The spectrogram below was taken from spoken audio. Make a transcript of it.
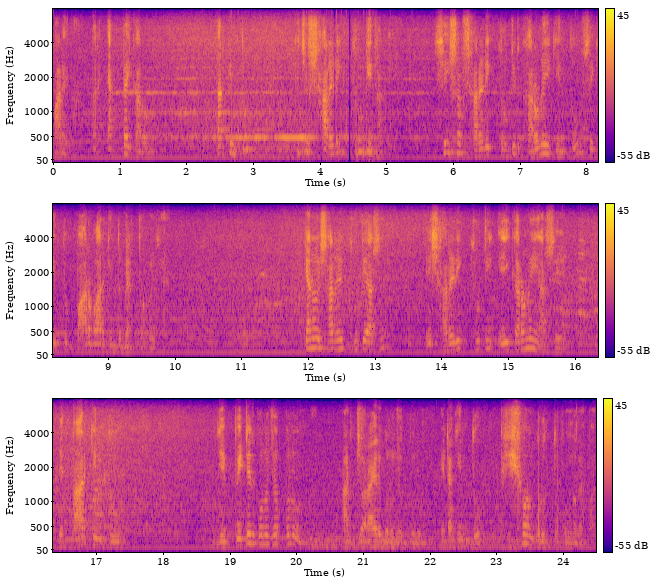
পারে না। তার একটাই কারণ, তার কিন্তু কিছু শারীরিক ত্রুটি থাকে। সেই সব শারীরিক ত্রুটির কারণেই কিন্তু সে কিন্তু বারবার কিন্তু ব্যর্থ হয়ে যায়। কেন এই শারীরিক ত্রুটি আসে? এই শারীরিক ত্রুটি এই কারণেই আসে যে তার কিন্তু যে পেটের গোলযোগ বলুন আর জরায়ের গোলযোগ বলুন, এটা কিন্তু ভীষণ গুরুত্বপূর্ণ ব্যাপার।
